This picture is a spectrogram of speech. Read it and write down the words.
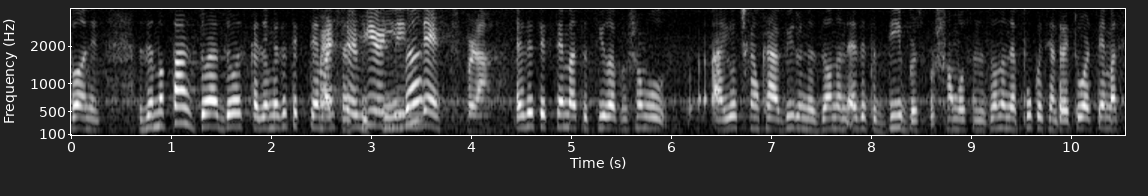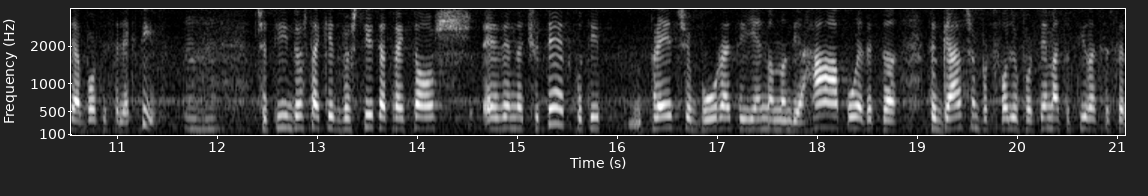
bënin, dhe më pas dora-dorës kalojmë edhe tek tema pra, sensitive, pra. edhe tek tema të tilla për shembull ajo që më ka habitur në zonën edhe të Dibrës për shembull, ose në zonën e Pukës janë trajtuar tema si aborti selektiv. Mhm që ti ndoshta e ke të vështirë ta trajtosh edhe në qytet, ku ti pret që burrat të jenë më mendjehapur edhe të, të gatshëm për të folur për tema të tilla sepse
